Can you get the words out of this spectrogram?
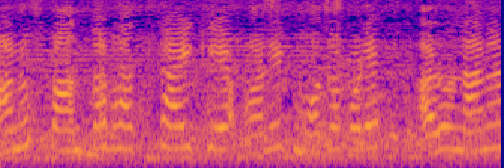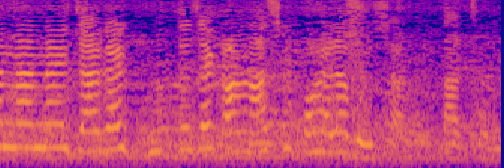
মানুষ পান্তা ভাত খায়, খেয়ে অনেক মজা করে, আরও নানান নানান জায়গায় ঘুরতে যায়, কারণ আজকে পহেলা বৈশাখ, তার জন্য।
